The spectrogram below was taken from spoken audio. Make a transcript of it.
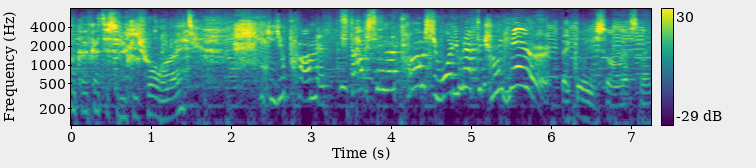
Look, I've got this under control, all right? Nicky, you promised. Stop saying I promised you. Why do you have to come here? That girl you saw last night,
